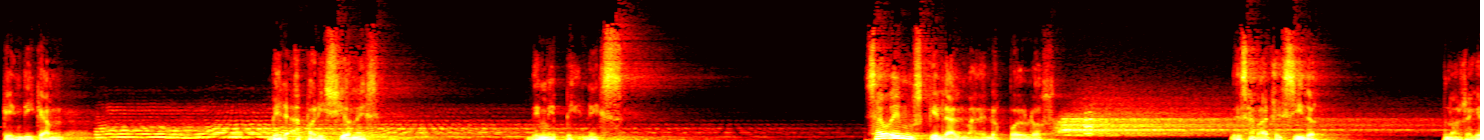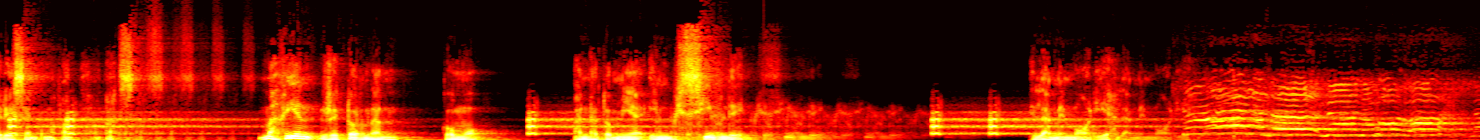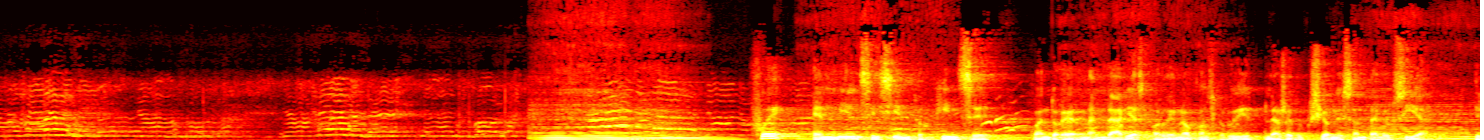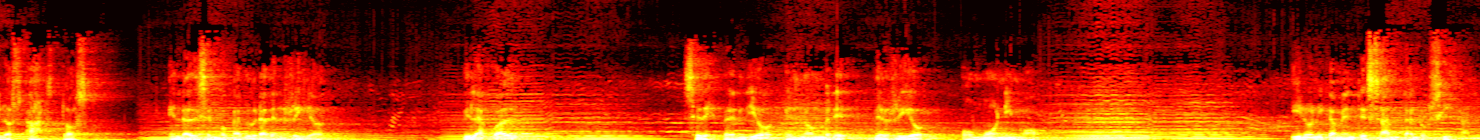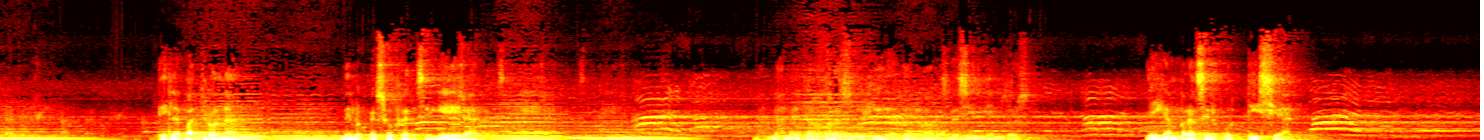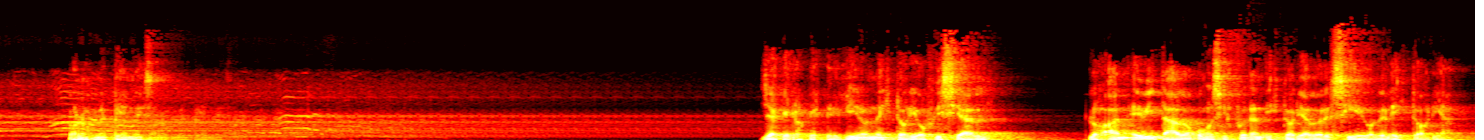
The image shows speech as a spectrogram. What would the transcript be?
que indican ver apariciones de mepenes. Sabemos que el alma de los pueblos desaparecidos no regresan como fantasmas. Más bien retornan como anatomía invisible la memoria. La memoria. Fue en 1615 cuando Hernandarias ordenó construir la reducción de Santa Lucía y los Astos en la desembocadura del río, de la cual se desprendió el nombre del río homónimo, irónicamente Santa Lucía. Es la patrona de los que sufren ceguera, metáforas surgidas de los acontecimientos llegan para hacer justicia con los mepenes. Ya que los que escribieron la historia oficial los han evitado como si fueran historiadores ciegos de la historia.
